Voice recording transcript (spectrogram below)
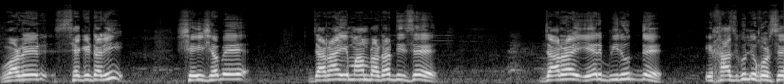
ওয়ার্ডের সেক্রেটারি সেই হিসাবে যারা এই মামলাটা দিছে যারা এর বিরুদ্ধে এই কাজগুলি করছে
